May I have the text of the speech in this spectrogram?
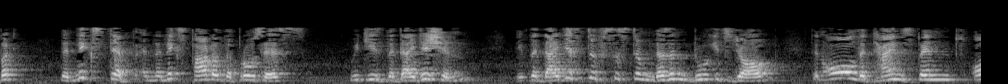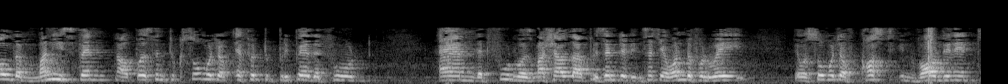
But the next step and the next part of the process, which is the digestion, if the digestive system doesn't do its job, then all the time spent, all the money spent, now a person took so much of effort to prepare that food, and that food was mashallah presented in such a wonderful way, there was so much of cost involved in it,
